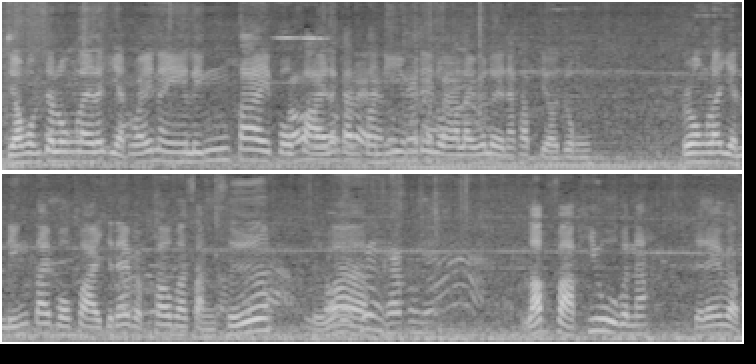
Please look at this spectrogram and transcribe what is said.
เดี๋ยวผมจะลงรายละเอียดไว้ในลิงก์ใต้โปรไฟล์แล้วกัน ตอนนี้ยังไม่ได้ลงอะไรไว้เลยนะครับ เดี๋ยวลงลงรายละเอียดลิงก์ใต้โปรไฟล์จะได้แบบเข้ามาสั่งซื้อ หรือว่าสงครึ่งครับตรงนี้รับฝากคิวกันนะ จะได้แบบ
